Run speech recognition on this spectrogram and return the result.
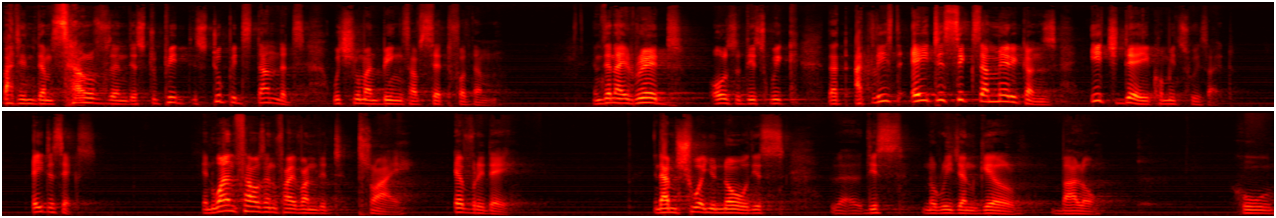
but in themselves and the stupid, stupid standards which human beings have set for them. And then I read also this week that at least 86 Americans each day commit suicide. 86. And 1,500 try every day. And I'm sure you know this, uh, this Norwegian girl, Balo, who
